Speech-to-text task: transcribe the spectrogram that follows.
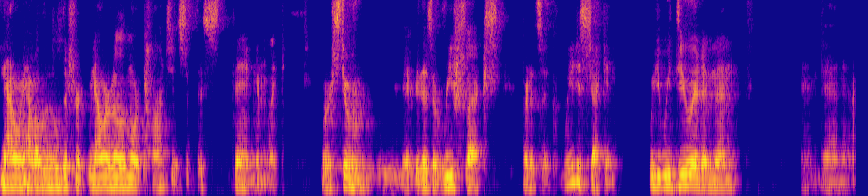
now we have a little different. Now we're a little more conscious of this thing, and like we're still maybe there's a reflex, but it's like, wait a second, we we do it, and then and then uh,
